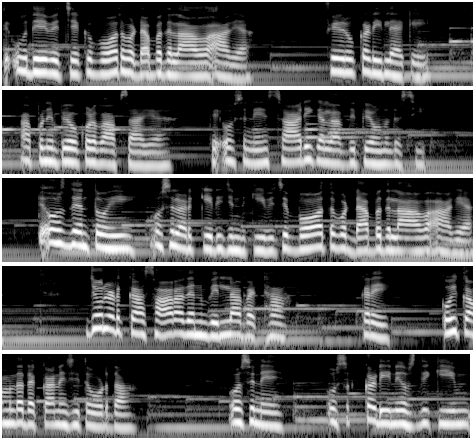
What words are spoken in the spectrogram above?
ਤੇ ਉਹਦੇ ਵਿੱਚ ਇੱਕ ਬਹੁਤ ਵੱਡਾ ਬਦਲਾਅ ਆ ਗਿਆ। ਫਿਰ ਉਹ ਘੜੀ ਲੈ ਕੇ ਆਪਣੇ ਪਿਓ ਕੋਲ ਵਾਪਸ ਆ ਗਿਆ ਤੇ ਉਸ ਨੇ ਸਾਰੀ ਗੱਲ ਆਪਦੇ ਪਿਓ ਨੂੰ ਦੱਸੀ ਤੇ ਉਸ ਦਿਨ ਤੋਂ ਹੀ ਉਸ ਲੜਕੇ ਦੀ ਜ਼ਿੰਦਗੀ ਵਿੱਚ ਬਹੁਤ ਵੱਡਾ ਬਦਲਾਅ ਆ ਗਿਆ। ਜੋ ਲੜਕਾ ਸਾਰਾ ਦਿਨ ਵਿਹਲਾ ਬੈਠਾ ਘਰੇ, ਕੋਈ ਕੰਮ ਦਾ ਡੱਕਾ ਨਹੀਂ ਸੀ ਤੋੜਦਾ। ਉਸ ਨੇ ਉਸ ਘੜੀ ਨੇ ਉਸ ਦੀ ਕੀਮ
